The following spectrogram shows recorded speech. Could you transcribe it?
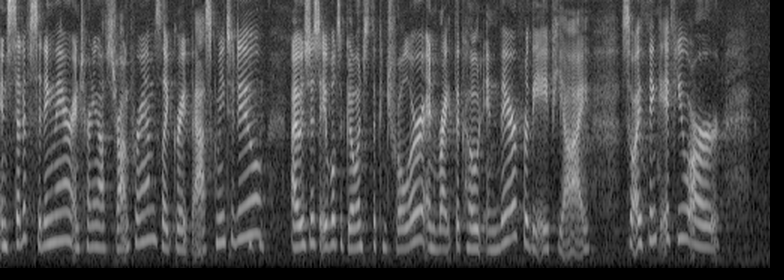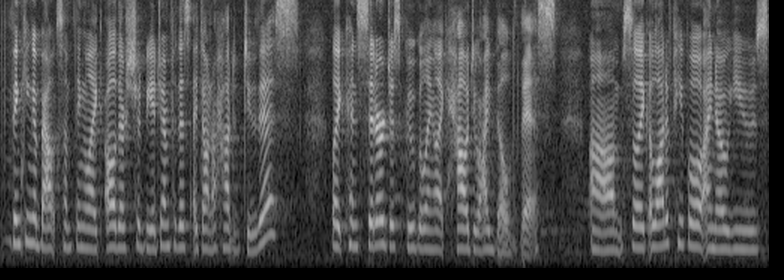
instead of sitting there and turning off strong params like Grape asked me to do, I was just able to go into the controller and write the code in there for the API. So I think if you are thinking about something like, oh, there should be a gem for this, I don't know how to do this, like consider just Googling like, how do I build this? Um, so like a lot of people I know use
